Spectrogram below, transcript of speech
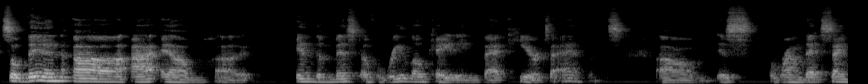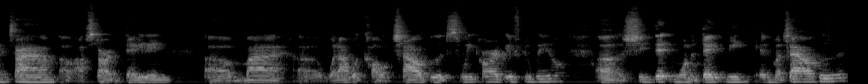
So then uh, I am uh, in the midst of relocating back here to Athens. Um, it's around that same time uh, I start dating uh, my uh, what I would call childhood sweetheart, if you will. Uh, she didn't want to date me in my childhood,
